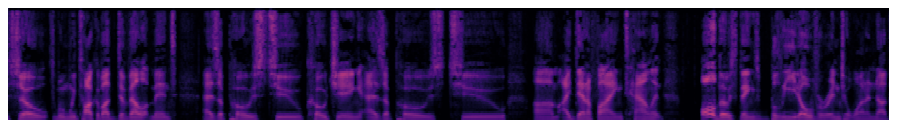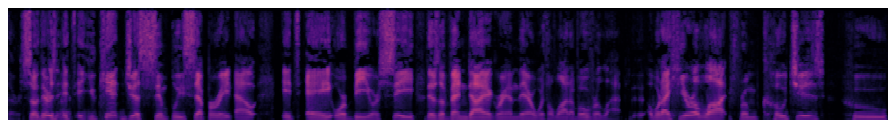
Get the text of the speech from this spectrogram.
So when we talk about development as opposed to coaching, as opposed to um, identifying talent all those things bleed over into one another. So there's right. it, you can't just simply separate out it's A or B or C. There's a Venn diagram there with a lot of overlap. What I hear a lot from coaches who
